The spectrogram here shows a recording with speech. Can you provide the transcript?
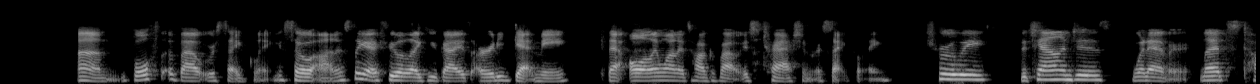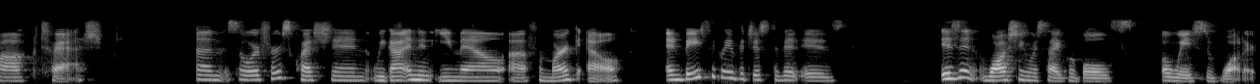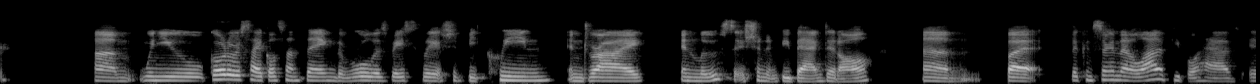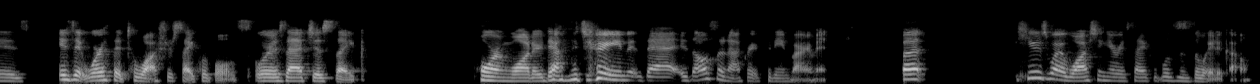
um, both about recycling. So honestly, I feel like you guys already get me that all I want to talk about is trash and recycling. Truly, the challenges, whatever. Let's talk trash. Um, so our first question we got in an email uh, from Mark L. And basically, the gist of it is Isn't washing recyclables a waste of water? Um, when you go to recycle something, the rule is basically it should be clean and dry and loose. It shouldn't be bagged at all. Um, but the concern that a lot of people have is is it worth it to wash recyclables? Or is that just like pouring water down the drain that is also not great for the environment? But here's why washing your recyclables is the way to go.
